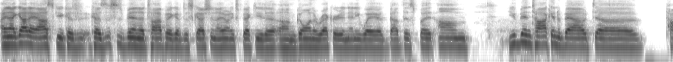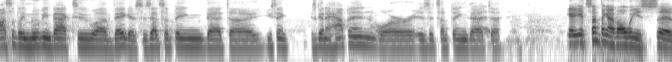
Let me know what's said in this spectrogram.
And I got to ask you because because this has been a topic of discussion. I don't expect you to um, go on the record in any way about this, but um, you've been talking about uh, possibly moving back to uh, Vegas. Is that something that uh, you think is going to happen, or is it something that? Uh, yeah, it's something I've always uh,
